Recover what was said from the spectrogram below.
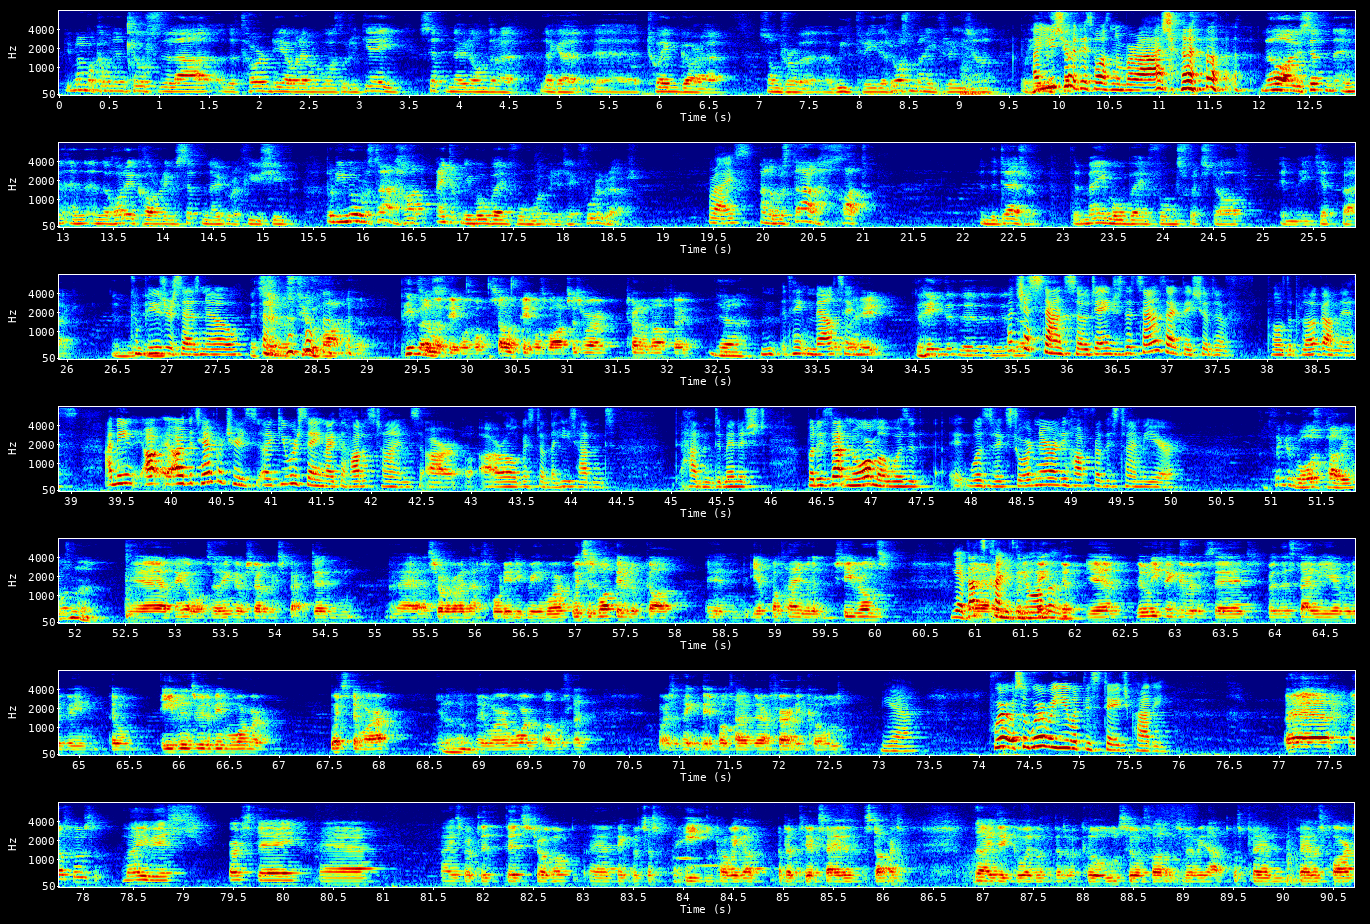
Do you remember coming in close to the la, the third day or whatever it was? There was a guy sitting out under a like a, a twig or a some sort of a, a wee tree. There wasn't many trees in it. But Are he you was sure sit- this wasn't a mirage? No, I was sitting in, in, in the what do you call it? He was sitting out with a few sheep. But you know, it was that hot. I took my mobile phone with me to take photographs, right. and it was that hot in the desert that my mobile phone switched off in my kit bag. In, in- Computer says no. it said it was too hot. People, Some of people's some of people's watches were turning off too. yeah, I think with the melting. Heat. the heat. The, the, the, That the- just sounds so dangerous. It sounds like they should have pulled the plug on this. I mean, are, are the temperatures like you were saying? Like the hottest times are are August, and the heat hadn't hadn't diminished. But is that normal? Was it it- was it extraordinarily hot for this time of year? I think it was Paddy, wasn't it? Yeah, I think it was. I think they was sort of expecting uh, sort of around that forty degree mark, which is what they would have got in April time when it usually runs. Yeah, that's I kind of think the only normal. thing- yeah, the only thing they would have said for this time of year would have been the evenings would have been warmer, which they were. You know, Mhm. they were warm, obviously. Whereas I think in April time they were fairly cold. Yeah. Where so where were you at this stage, Paddy? Uh, well, I suppose my race first day, uh, I sort of did, did struggle. Uh, I think it was just the heat and probably got a bit too excited at the start. Then I did go in with a bit of a cold, so I thought it was maybe that was playing playing its part.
